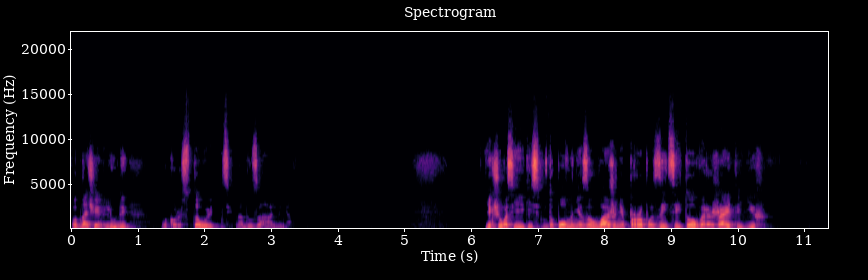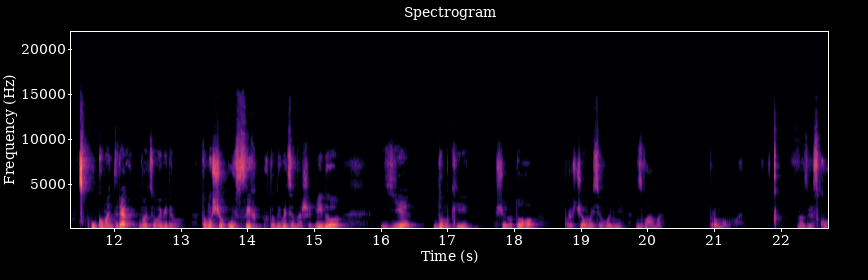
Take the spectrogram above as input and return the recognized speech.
Одначе люди використовують ці надузагальнення. Якщо у вас є якісь доповнення, зауваження, пропозиції, то виражайте їх у коментарях до цього відео. Тому що у всіх, хто дивиться наше відео, є думки щодо того, про що ми сьогодні з вами промовили. На зв'язку.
